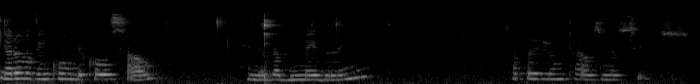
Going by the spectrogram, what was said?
Agora eu vou vir com o Decolossal, rímel da Maybelline, só pra juntar os meus cílios.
